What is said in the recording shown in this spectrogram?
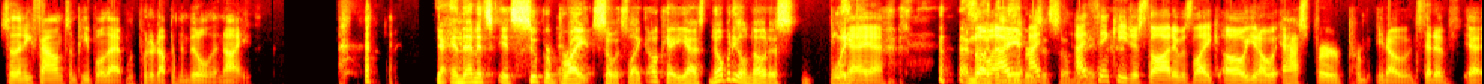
so then he found some people that would put it up in the middle of the night yeah and then it's it's super bright so it's like okay yes nobody will notice blink yeah yeah annoy so the neighbors. I, I, it's so bright. I think he just thought it was like, oh, you know, ask for, you know, instead of uh,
